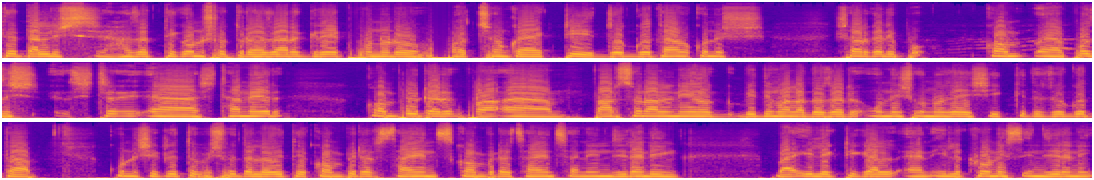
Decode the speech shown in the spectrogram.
তেতাল্লিশ হাজার থেকে উনসত্তর হাজার গ্রেড পনেরো। পদ সংখ্যা একটি। যোগ্যতা কোনো সরকারি প্রতিষ্ঠানের কম্পিউটার পার্সোনাল নিয়োগ বিধিমালা দু হাজার উনিশ অনুযায়ী শিক্ষিত যোগ্যতা কোনো স্বীকৃত বিশ্ববিদ্যালয় হইতে computer science computer science and engineering বা electrical and electronics engineering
